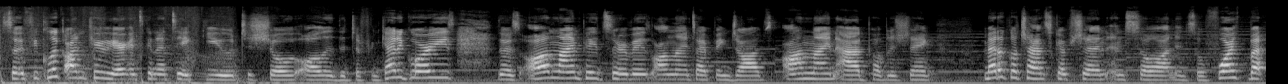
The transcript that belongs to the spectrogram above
So if you click on career, it's gonna take you to show all of the different categories. There's online paid service, online typing jobs, online ad publishing, medical transcription, and so on and so forth. But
